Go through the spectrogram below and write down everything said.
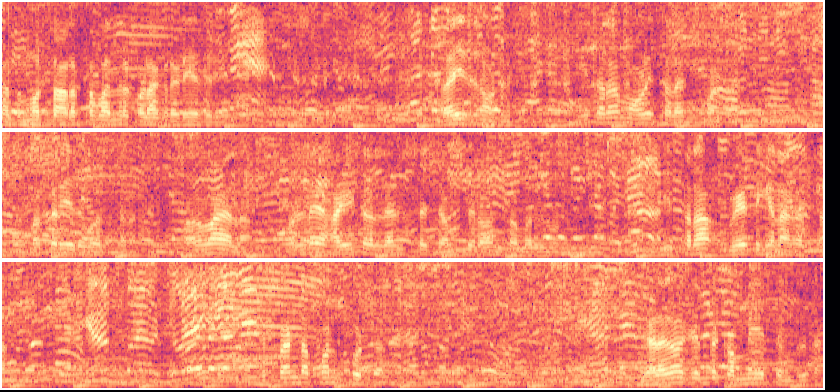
ಹದಿಮೂರು ಸಾವಿರ ರೂಪಾಯಿ ಬಂದ್ರೆ ಕೊಡಕ್ಕೆ ರೆಡಿ ಅದ್ರಿ. ಸೈಜ್ ನೋಡಿರಿ. ಈ ಥರ ಮಾಡಿ ಸೆಲೆಕ್ಟ್ ಮಾಡಿ ಬಕರಿ ಇದಕ್ಕೋಸ್ಕರ ಪರವಾಗಿಲ್ಲ. ಒಳ್ಳೆ ಹೈಟ್ ಲೆಂತ್ ಜಂಪ್ ಇರೋವಂಥ ಬರೀ ಈ ಥರ ವೇಟ್ಗೆ ಏನಾಗತ್ತೆ ಡಿಪೆಂಡ್ ಅಪಾನ್ ಫುಡ್ ಎಳಗಾಗಿಂತ ಕಮ್ಮಿ ಇದು?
